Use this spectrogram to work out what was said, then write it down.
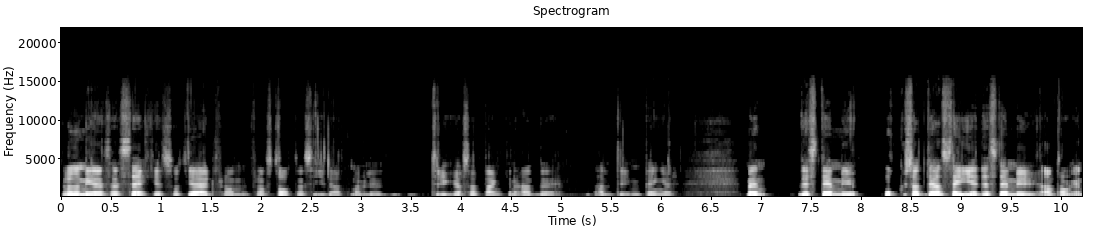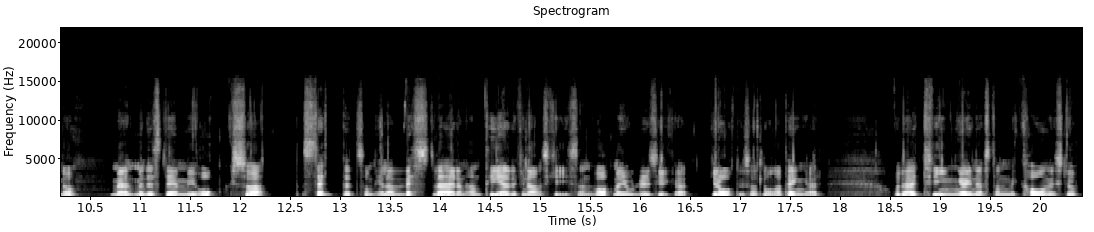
Det var nog mer en sån säkerhetsåtgärd från, från statens sida att man ville trygga så att bankerna hade, hade tillräckligt med pengar. Men det stämmer ju också, att det han säger, det stämmer ju antagligen då. Men, men det stämmer ju också att sättet som hela västvärlden hanterade finanskrisen var att man gjorde det cirka gratis att låna pengar. Och det här tvingar ju nästan mekaniskt upp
